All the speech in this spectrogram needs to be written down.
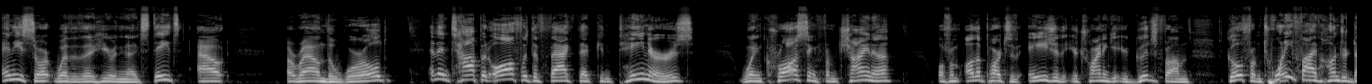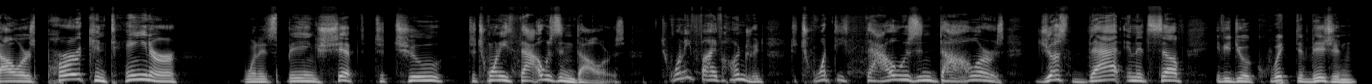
any sort, whether they're here in the United States, out around the world. And then top it off with the fact that containers, when crossing from China, or from other parts of Asia that you're trying to get your goods from go from $2,500 per container when it's being shipped to two to $20,000. 2,500 to $20,000. Just that in itself, if you do a quick division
